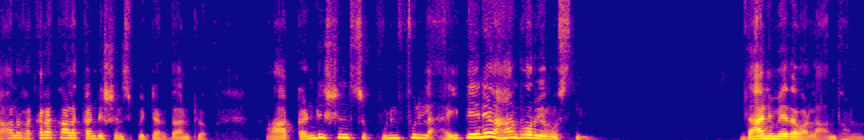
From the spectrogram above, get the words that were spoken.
చాలా రకరకాల కండిషన్స్ పెట్టారు దాంట్లో. ఆ కండిషన్స్ ఫుల్ఫిల్ అయితేనే హాండ్రోరియం వస్తుంది. దాని మీద వాళ్ళ ఆందోళన.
